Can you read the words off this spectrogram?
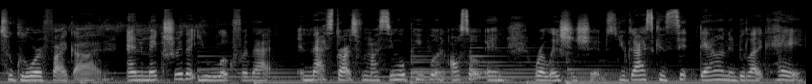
to glorify God and make sure that you look for that. And that starts for my single people and also in relationships. You guys can sit down and be like, hey,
